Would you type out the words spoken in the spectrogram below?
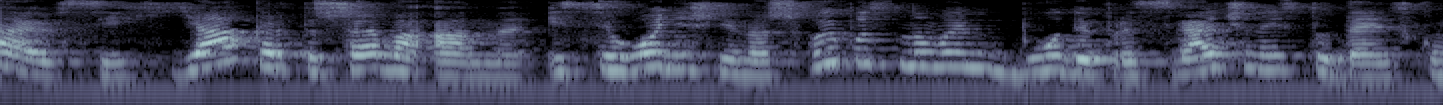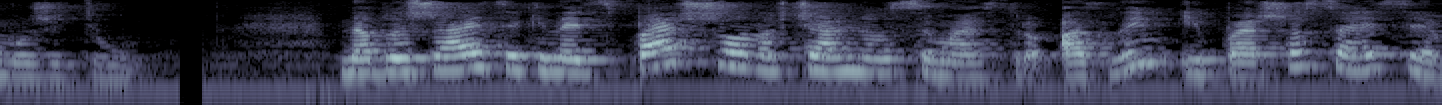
Вітаю всіх! Я Карташева Анна, і сьогоднішній наш випуск новин буде присвячений студентському життю. Наближається кінець першого навчального семестру, а з ним і перша сесія.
